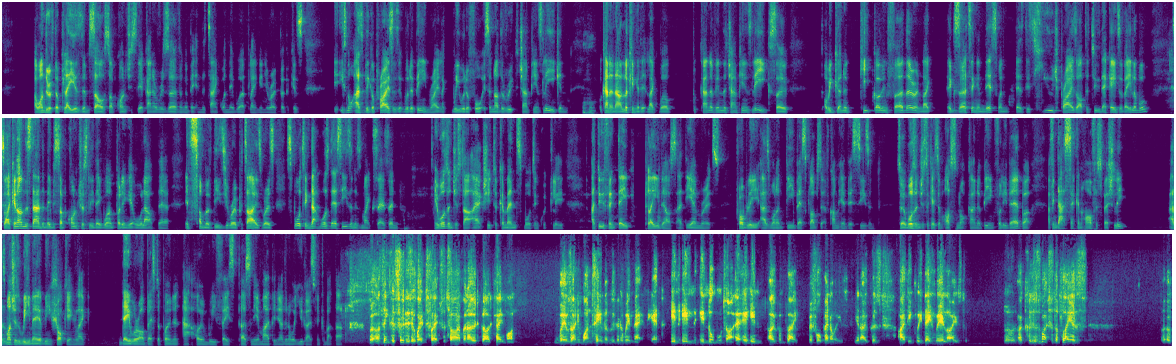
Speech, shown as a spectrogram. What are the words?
I wonder if the players themselves subconsciously are kind of reserving a bit in the tank when they were playing in Europa because it's not as big a prize as it would have been, right? Like we would have thought it's another route to Champions League, and mm-hmm. we're kind of now looking at it like, well, we're kind of in the Champions League. So are we gonna keep going further and like exerting in this when there's this huge prize after two decades available? So I can understand that maybe subconsciously they weren't putting it all out there in some of these Europa ties, whereas Sporting that was their season, as Mike says, and it wasn't just that. I actually to commend Sporting quickly. I do think they played us at the Emirates probably as one of the best clubs that have come here this season. So it wasn't just a case of us not kind of being fully there, but I think that second half, especially, as much as we may have been shocking, like they were our best opponent at home we faced personally, in my opinion. I don't know what you guys think about that. But I think as soon as it went to extra time and Odegaard came on, where it was only one team that was going to win that in the end, in in in normal time, uh, in open play before penalties. You know, because I think we then realised because uh, as much as the players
